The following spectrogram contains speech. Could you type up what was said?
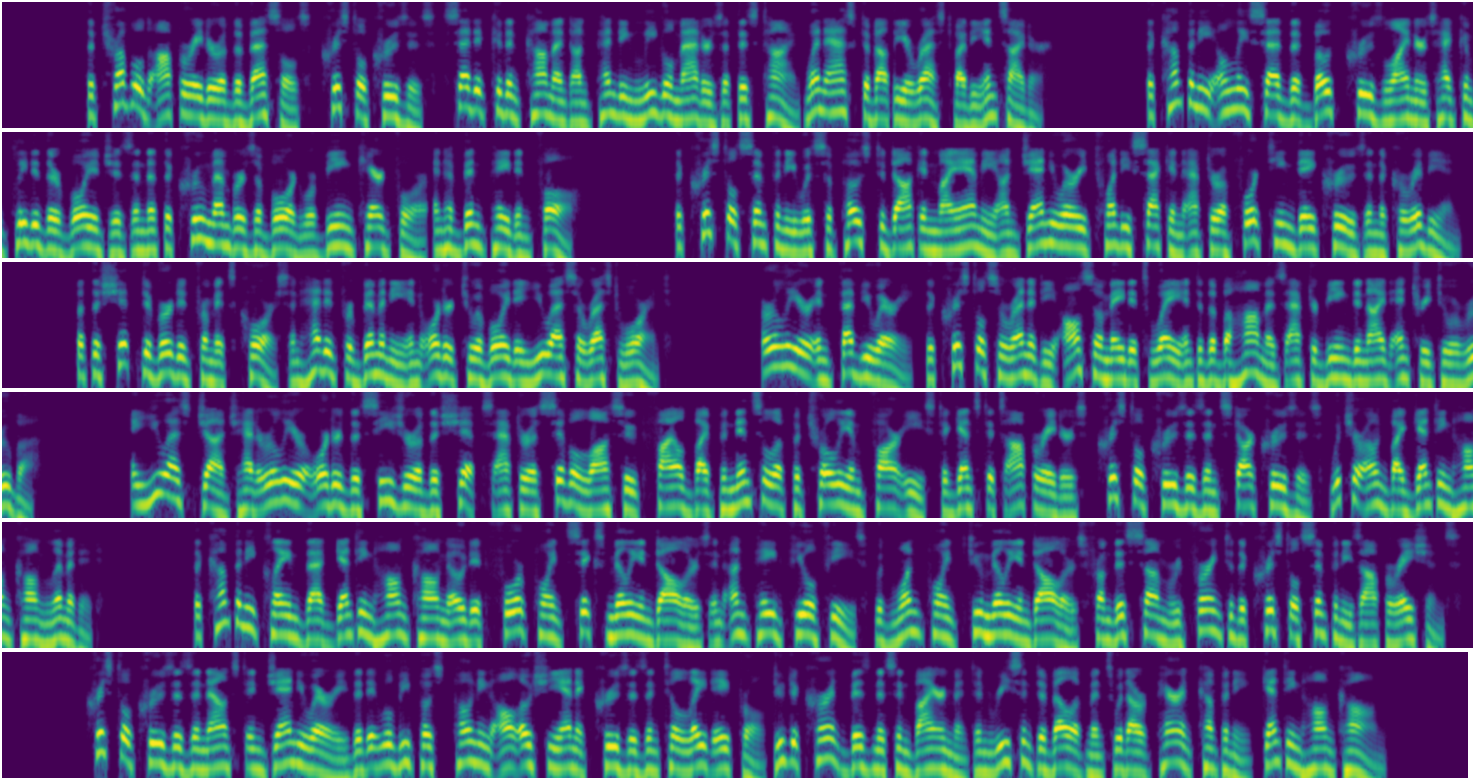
The troubled operator of the vessels, Crystal Cruises, said it couldn't comment on pending legal matters at this time when asked about the arrest by the insider. The company only said that both cruise liners had completed their voyages and that the crew members aboard were being cared for and have been paid in full. The Crystal Symphony was supposed to dock in Miami on January 22 after a 14-day cruise in the Caribbean. But the ship diverted from its course and headed for Bimini in order to avoid a U.S. arrest warrant. Earlier in February, the Crystal Serenity also made its way into the Bahamas after being denied entry to Aruba. A U.S. judge had earlier ordered the seizure of the ships after a civil lawsuit filed by Peninsula Petroleum Far East against its operators, Crystal Cruises and Star Cruises, which are owned by Genting Hong Kong Limited. The company claimed that Genting Hong Kong owed it $4.6 million in unpaid fuel fees, with $1.2 million from this sum referring to the Crystal Symphony's operations. Crystal Cruises announced in January that it will be postponing all oceanic cruises until late April due to current business environment and recent developments with our parent company, Genting Hong Kong.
